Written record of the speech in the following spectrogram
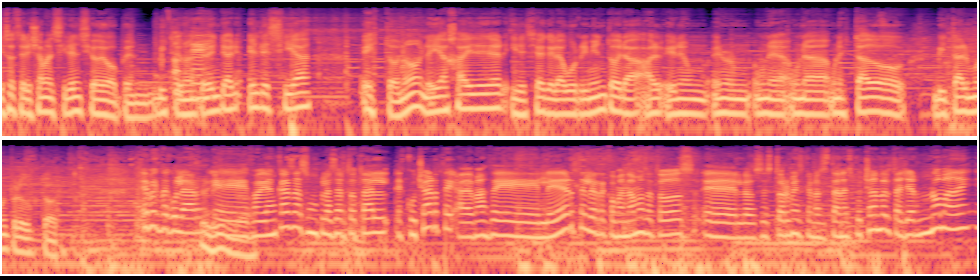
y eso se le llama el silencio de Open, viste, durante 20 años él decía esto, ¿no? Leía Heidegger y decía que el aburrimiento era, era un, era un- una- una- un estado vital muy productor. Espectacular, eh, Fabián Casas, un placer total escucharte. Además de leerte, le recomendamos a todos eh, los Stormies que nos están escuchando el taller Nómade,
